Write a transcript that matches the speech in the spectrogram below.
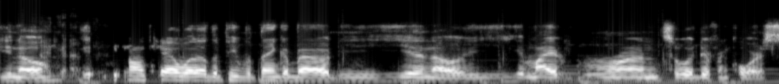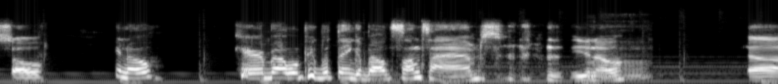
You know, I if you. you don't care what other people think about, you know, you might run to a different course. So, you know, care about what people think about sometimes. you know, Mhm. uh,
